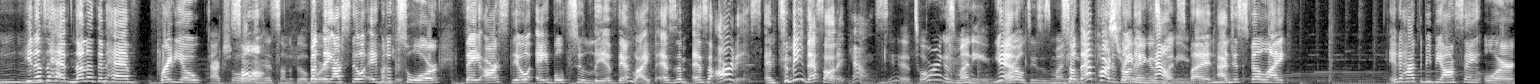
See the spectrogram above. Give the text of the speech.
Mm-hmm. He doesn't have. None of them have radio Mm-hmm. Actual songs, hits on the Billboard. But they are still able to tour. They are still able to live their life as a as an artist. And to me, that's all that counts. Yeah, touring is money. Yeah. royalties is money. So that part is all that is counts. money. But I just feel like it had to be Beyonce or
